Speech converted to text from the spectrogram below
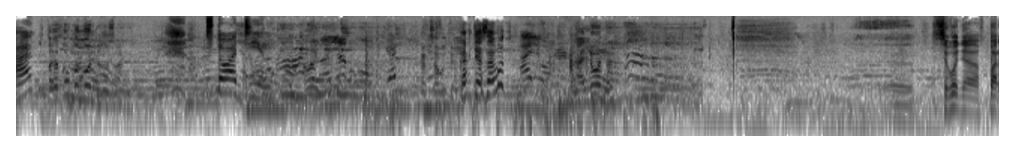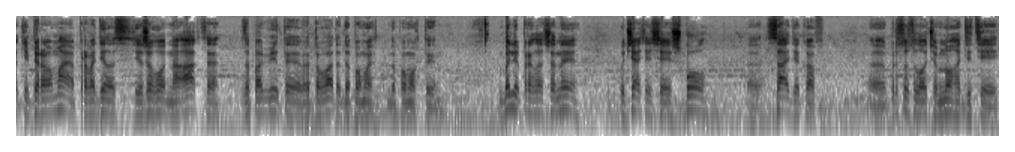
А? По какому номеру звонить? 101. Молодец. Как зовут? Как тебя зовут? Алена. Сегодня в парке 1 мая проводилась ежегодна акція «Запобігти, врятувати, допомог- допомогти». Были приглашены учащиеся из школ, садиков, присутствовало очень много детей.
